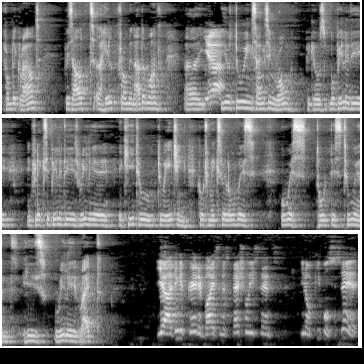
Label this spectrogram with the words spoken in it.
from the ground without uh, help from another one, uh, Yeah. you're doing something wrong because mobility and flexibility is really a, a key to, to aging. Coach Maxwell always always told this too, and he's really right. Yeah, I think it's great advice, and especially since you know people sit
